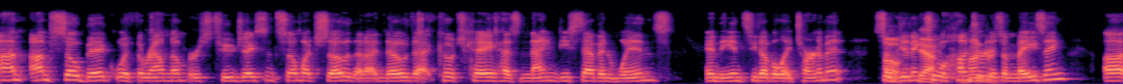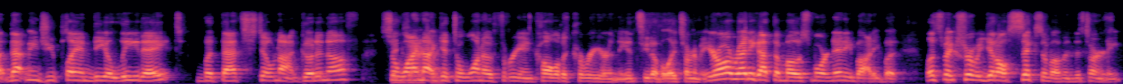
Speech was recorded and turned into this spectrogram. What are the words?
I'm I'm so big with the round numbers too, Jason. So much so that I know that Coach K has 97 wins in the NCAA tournament. So Oh, getting yeah, to 100, 100. is amazing. Uh, that means you play in the Elite Eight, but that's still not good enough. So why not get to 103 and call it a career in the NCAA tournament? You're already got the most more than anybody, but let's make sure we get all six of them in the tourney.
